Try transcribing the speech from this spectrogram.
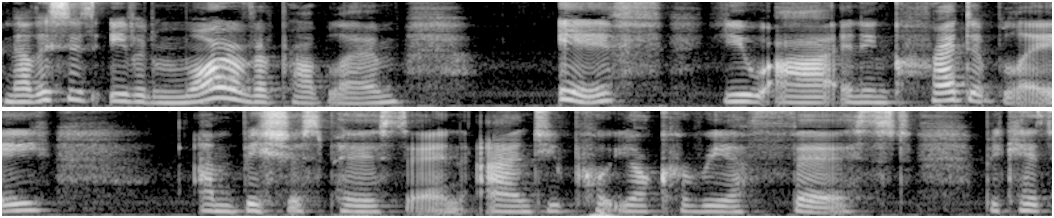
Now, this is even more of a problem if you are an incredibly ambitious person and you put your career first because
